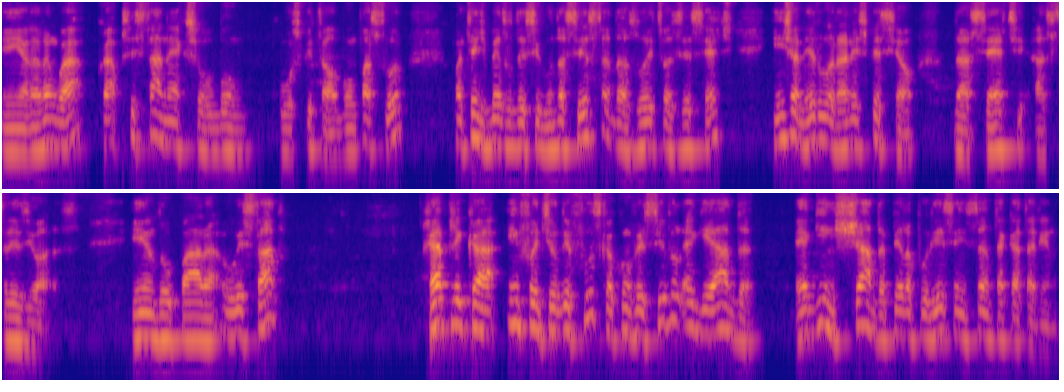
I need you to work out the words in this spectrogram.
Em Araranguá, o CAPS está anexo ao Bom ao Hospital Bom Pastor, com atendimento de segunda a sexta, das 8 às 17, e em janeiro, horário especial, das 7 às 13 horas. Indo para o Estado, réplica infantil de Fusca conversível é guiada é guinchada pela polícia em Santa Catarina.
